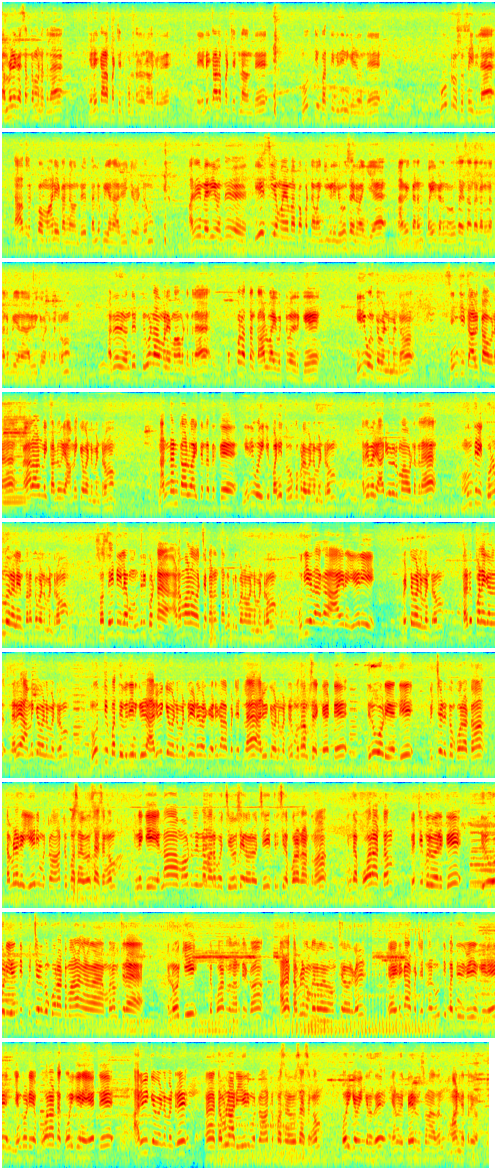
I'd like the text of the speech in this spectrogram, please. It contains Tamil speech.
தமிழக சட்டமன்றத்தில் இடைக்கால பட்ஜெட் கூட்டத்தொடர் நடக்குது. இந்த இடைக்கால பட்ஜெட்டில் வந்து நூற்றி பத்து விதியின் கீழ் வந்து கூட்டுறவு சொசைட்டியில் டாப்செட்கோ மானிய கடனை வந்து தள்ளுபடியான அறிவிக்க வேண்டும். அதேமாரி வந்து தேசியமயமாக்கப்பட்ட வங்கிகளில் விவசாயிகள் வாங்கிய நகைக்கடன் பயிர்க்கடன் விவசாய சார்ந்த கடனை தள்ளுபடியான அறிவிக்க வேண்டும் என்றும். அடுத்தது வந்து திருவண்ணாமலை மாவட்டத்தில் குப்பநத்தம் கால்வாய் வெட்டுவதற்கு நிதி ஒதுக்க வேண்டும் என்றும் செஞ்சி தாலுக்காவில் மேலாண்மை கல்லூரி அமைக்க வேண்டும் என்றும் நந்தன் கால்வாய் திட்டத்திற்கு நிதி ஒதுக்கி பணி துவக்கப்பட வேண்டும் என்றும் அதே மாதிரி அரியலூர் மாவட்டத்தில் முந்திரி கொள்முதல் நிலையம் திறக்க வேண்டும் என்றும் சொசைட்டியில் முந்திரி கொட்டை அடமான வச்ச கடன் தள்ளுபடி பண்ண வேண்டும் என்றும் புதியதாக ஆயிரம் ஏரி வெட்ட வேண்டும் என்றும் தடுப்பணைகள் நிறைய அமைக்க வேண்டும் என்றும் நூற்றி பத்து விதியின் கீழ் அறிவிக்க வேண்டும் என்று இடைவெளி இடைக்கால பட்ஜெட்டில் அறிவிக்க வேண்டும் என்று முதலமைச்சரை கேட்டு திருவோடு ஏந்தி பிச்செடுக்கும் போராட்டம் தமிழக ஏரி மற்றும் ஆற்றுப்பாசன விவசாய சங்கம். இன்றைக்கி எல்லா மாவட்டத்திலிருந்தும் வர வச்சு விவசாயிகளை வர வச்சு திருச்சியில் போராட்டம் நடத்தினோம். இந்த போராட்டம் வெற்றி பெறுவதற்கு திருவோடி ஏந்தி பிச்செடுக்கும் போராட்டமாக நாங்கள் முதலமைச்சரை நோக்கி இந்த போராட்டத்தை நடத்தியிருக்கோம். அதில் தமிழக முதல்வர் அமைச்சர் அவர்கள் இடைக்கால பட்ஜெட்டில் நூற்றி பத்து விதியின் கீழ் எங்களுடைய போராட்ட கோரிக்கையினை ஏற்று அறிவிக்க வேண்டும் என்று தமிழ்நாடு ஏரி மற்றும் ஆற்றுப்பாசன விவசாய சங்கம் கோரிக்கை வைக்கிறது. எனது பேர் விஸ்வநாதன் மாநில தலைவர்.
